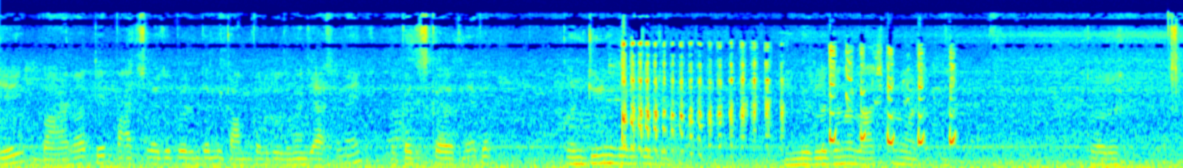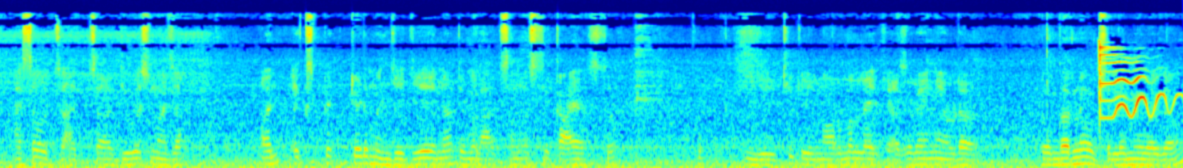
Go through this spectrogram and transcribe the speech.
म्हणजे बारा ते पाच वाजेपर्यंत मी काम करत होतो. म्हणजे असं नाही तर कधीच करत नाही पण कंटिन्यू करत होतो. निर्लग्न लास्ट पण वाटत नाही. तर असा होता आजचा दिवस माझा. अनएक्सपेक्टेड म्हणजे जे आहे ना ते मला आज समजते काय असतं. खूप म्हणजे ठीक आहे नॉर्मल लाईफ आहे. असं काही नाही एवढा डोंगर नाही उचललं मी वगैरे.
